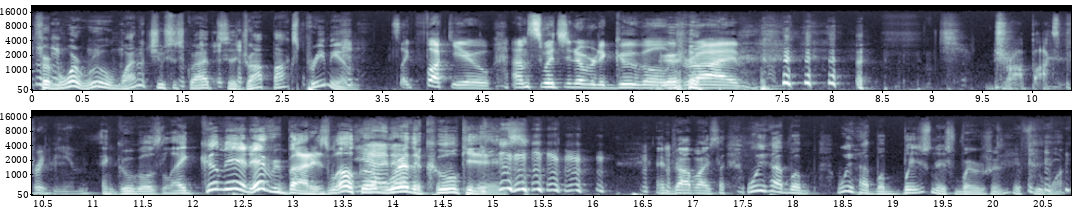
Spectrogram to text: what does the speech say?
For more room, why don't you subscribe to Dropbox Premium? It's like fuck you. I'm switching over to Google Drive. Dropbox Premium. And Google's like, come in, everybody's welcome. Yeah, We're the cool kids. and Dropbox is like, we have a we have a business version if you want.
